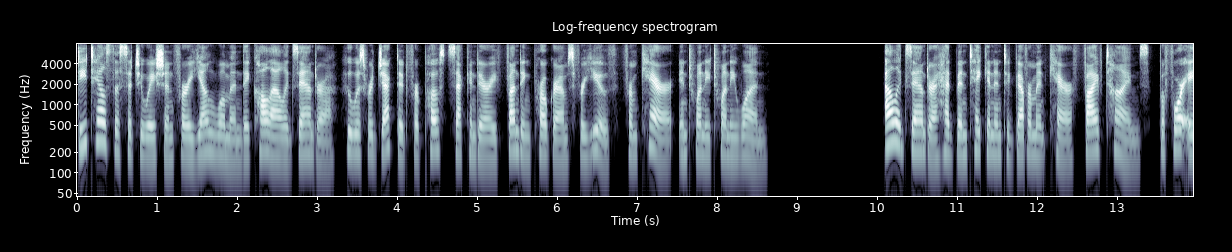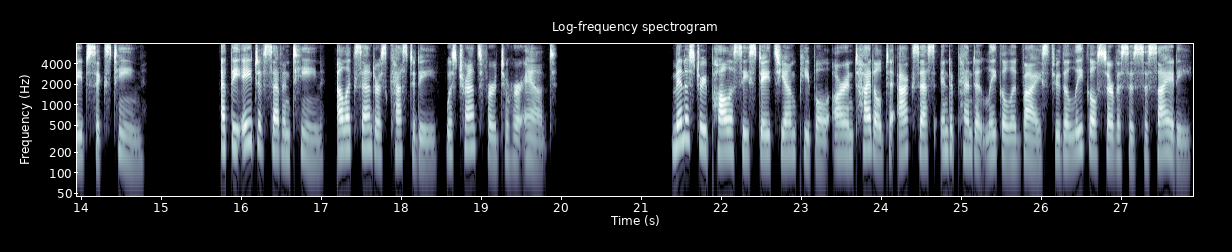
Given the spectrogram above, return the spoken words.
details the situation for a young woman they call Alexandra who was rejected for post secondary funding programs for youth from care in 2021. Alexandra had been taken into government care five times before age 16. At the age of 17, Alexandra's custody was transferred to her aunt. Ministry policy states young people are entitled to access independent legal advice through the Legal Services Society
